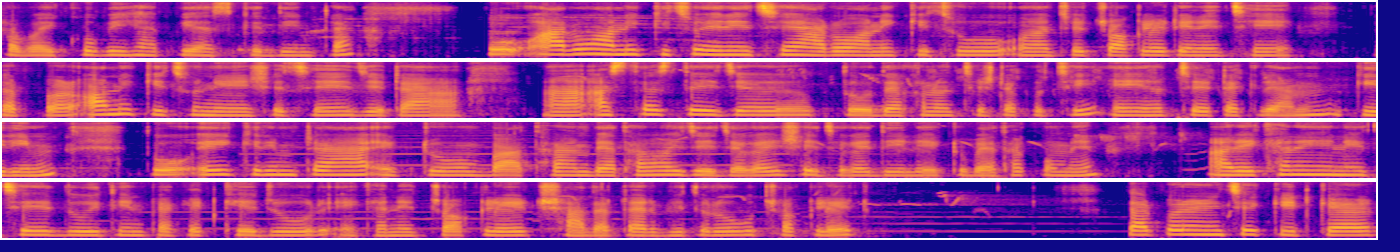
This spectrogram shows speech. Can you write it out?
সবাই খুবই হ্যাপি আজকের দিনটা। তো আরও অনেক কিছু এনেছে আরও অনেক কিছু হচ্ছে চকলেট এনেছে, তারপর অনেক কিছু নিয়ে এসেছে যেটা আস্তে আস্তে এই যে তো দেখানোর চেষ্টা করছি, এই হচ্ছে এটা ক্রিম ক্রিম। তো এই ক্রিমটা একটু ব্যথা ব্যথা হয় যে জায়গায়, সেই জায়গায় দিলে একটু ব্যথা কমে। আর এখানে এনেছে দুই তিন প্যাকেট খেজুর, এখানে চকলেট, সাদাটার ভিতরেও চকলেট। তারপরে নিচে কিটক্যাট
